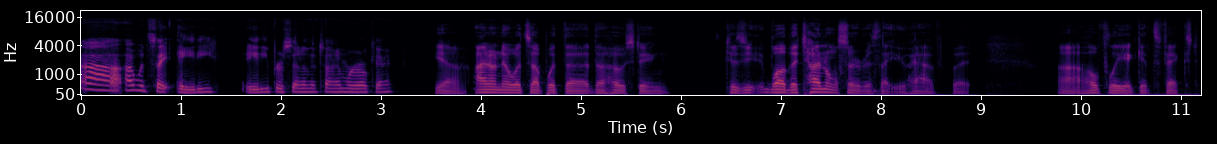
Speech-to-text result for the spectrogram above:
Uh, i would say 80 80% of the time we're okay Yeah. I don't know what's up with the the hosting cuz well, the tunnel service that you have, but uh hopefully it gets fixed.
